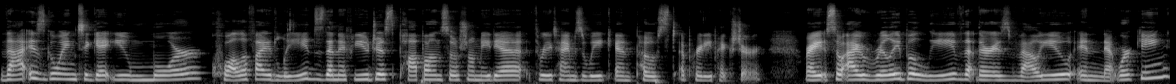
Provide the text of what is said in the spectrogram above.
that is going to get you more qualified leads than if you just pop on social media three times a week and post a pretty picture, right? So I really believe that there is value in networking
